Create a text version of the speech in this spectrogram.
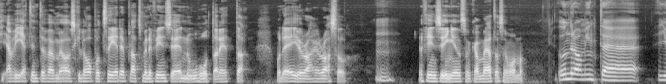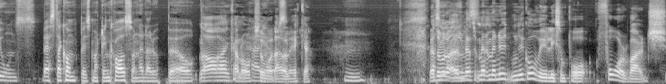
jag vet inte vem jag skulle ha på tredje plats men det finns ju en ohotad etta. Och det är ju Ryan Russell. Mm. Det finns ju ingen som kan mäta sig med honom. Undrar om inte Jons bästa kompis Martin Karlsson är där uppe och... Ja, han kan också vara där och leka. Mm. Men, Alltså, jag minns- men, men nu, nu går vi ju liksom på forwards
